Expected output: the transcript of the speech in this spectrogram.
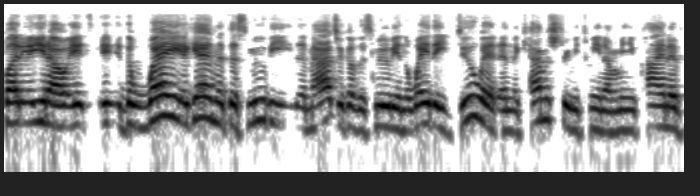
But you know, it's it, the way again that this movie, the magic of this movie, and the way they do it, and the chemistry between them. I mean, you kind of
